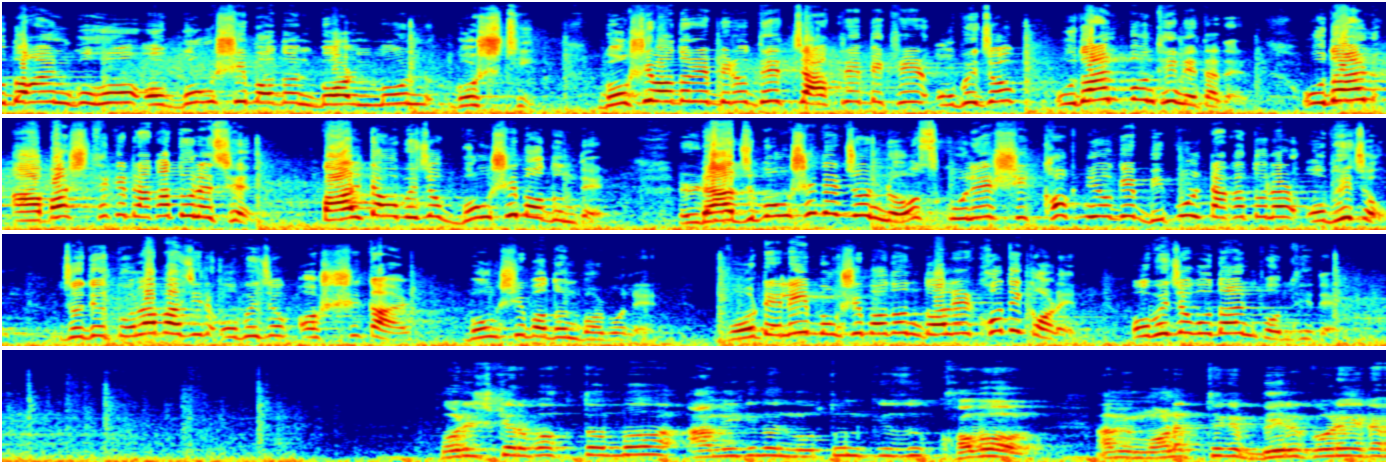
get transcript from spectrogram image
উদয়ন গুহ ও বংশীবদন বর্মন গোষ্ঠী। বংশীবদনের বিরুদ্ধে চাকরি বিক্রির অভিযোগ উদয়নপন্থী নেতাদের। উদয়ন আবাস থেকে টাকা তুলেছেন, পাল্টা অভিযোগ বংশীবদনদের। রাজবংশীদের জন্য স্কুলের শিক্ষক নিয়োগে বিপুল টাকা তোলার অভিযোগ, যদিও তোলাবাজির অভিযোগ অস্বীকার বংশীবদন বর্মনের। ভোট এলেই বংশীবদন দলের ক্ষতি করেন, অভিযোগ উদয়নপন্থীদের। পরিষ্কার বক্তব্য, আমি কিন্তু নতুন কিছু খবর আমি মনের থেকে বের করে এটা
